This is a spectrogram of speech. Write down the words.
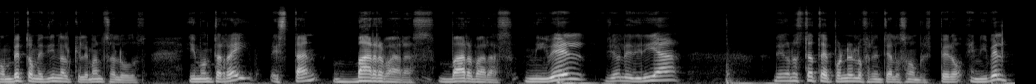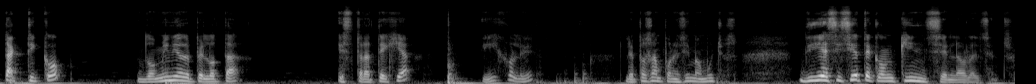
con Beto Medina al que le mando saludos, y Monterrey están bárbaras, bárbaras. Nivel, yo le diría, digo, no se trata de ponerlo frente a los hombres, pero en nivel táctico, dominio de pelota, estrategia, híjole, le pasan por encima a muchos. 17 con 15 en la hora del centro.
